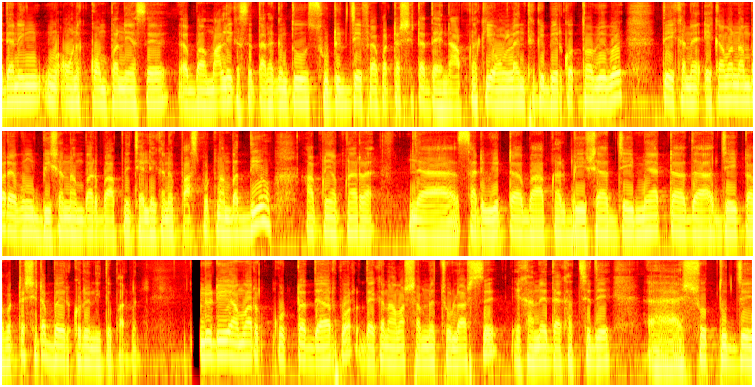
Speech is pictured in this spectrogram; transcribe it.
ইদানিং অনেক কোম্পানি আছে বা মালিক আছে, তারা কিন্তু ছুটির যে ব্যাপারটা সেটা দেয় না। আপনাকে অনলাইন থেকে বের করতে হবে। তো এখানে একামা নাম্বার এবং ভিসা নাম্বার বা আপনি চাইলে এখানে পাসপোর্ট নাম্বার দিয়েও আপনি আপনার সার্টিফিকেটটা বা আপনার ভিসার যেই মেয়াদটা যা- যেই ব্যাপারটা সেটা বের করে নিতে পারবেন। অলরেডি আমার কোডটা দেওয়ার পর দেখেন আমার সামনে চলে আসছে। এখানে দেখাচ্ছে যে সত্তর যে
